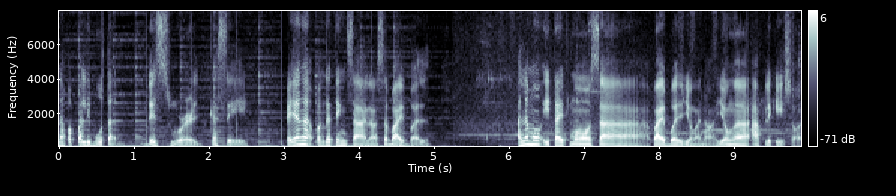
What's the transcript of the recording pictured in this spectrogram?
napapalibutan this world kasi kaya nga pagdating sa ano sa Bible, alam mo, i-type mo sa Bible yung ano, yung uh, application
